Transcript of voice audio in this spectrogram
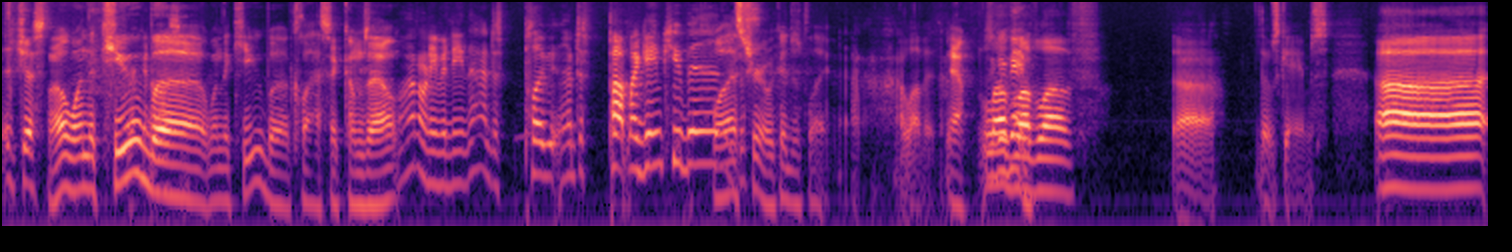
It's just. Well, when the Cube, uh, when the Cube uh, Classic comes out, Well, I don't even need that. I just plug it. I just pop my GameCube in. well, that's Just- true. We could just play it. I love it. Yeah, love, love, love uh, those games. Uh,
